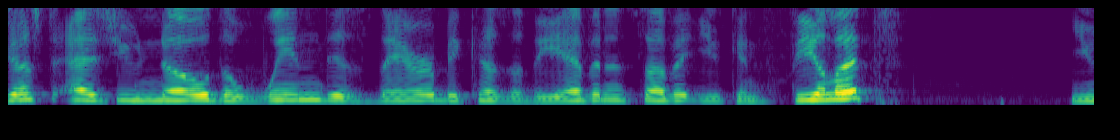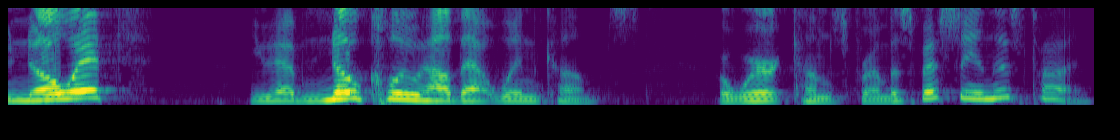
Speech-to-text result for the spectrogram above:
just as you know the wind is there because of the evidence of it, you can feel it, you know it, you have no clue how that wind comes or where it comes from, especially in this time.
